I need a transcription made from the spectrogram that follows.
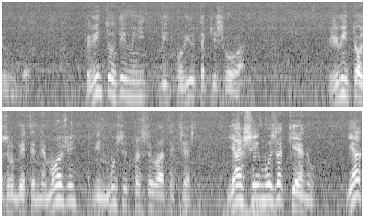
рублів. То він тоді мені відповів такі слова. Що він то зробити не може, він мусить працювати чесно. Я ще йому закинув. Як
